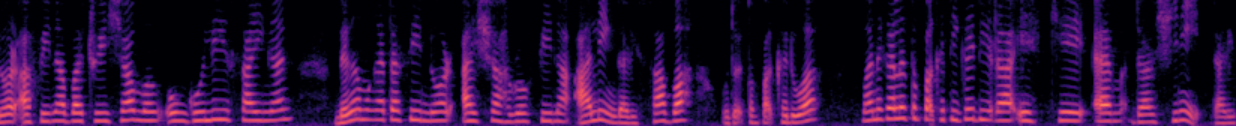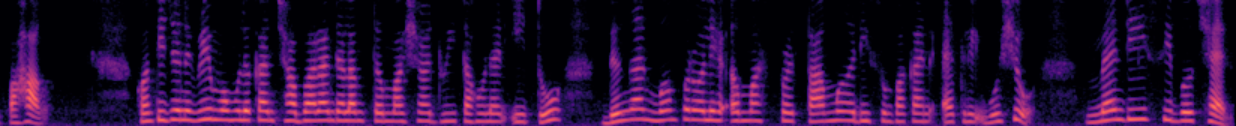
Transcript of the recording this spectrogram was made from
Nur Afrina Batrisha mengungguli saingan dengan mengatasi Nur Aisyah Rofina Aling dari Sabah untuk tempat kedua manakala tempat ketiga diraih KM Darshini dari Pahang. Kontijen negeri memulakan cabaran dalam Temasya Dwi tahunan itu dengan memperoleh emas pertama disumpahkan atlet wushu, Mandy Sibyl Chen.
